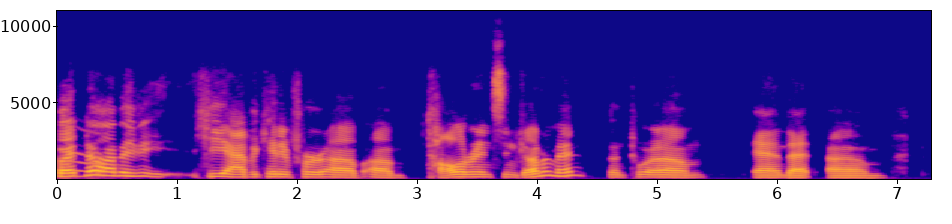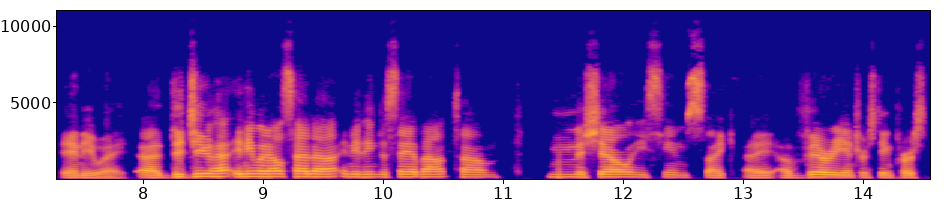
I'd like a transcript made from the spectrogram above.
but no, I mean he advocated for uh, um, tolerance in government and um, and that um, anyway. Uh, did you ha- anyone else had uh, anything to say about um, Michel? He seems like a, a very interesting person.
